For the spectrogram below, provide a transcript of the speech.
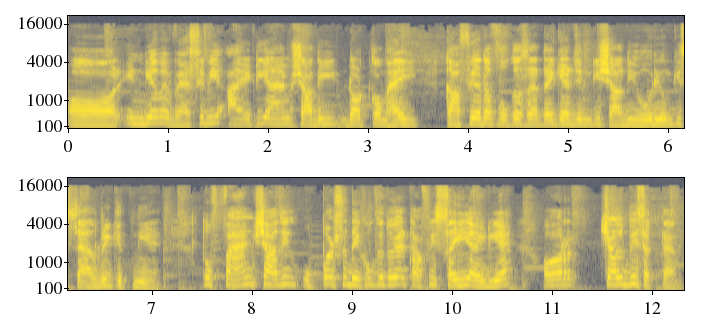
और इंडिया में वैसे भी I T I M Shaadi dot com है ही। काफ़ी ज़्यादा फोकस रहता है कि यार जिनकी शादी हो रही है, उनकी सैलरी कितनी है। तो फैंग शादी ऊपर से देखोगे तो यार काफ़ी सही आइडिया है। और चल भी सकता है।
